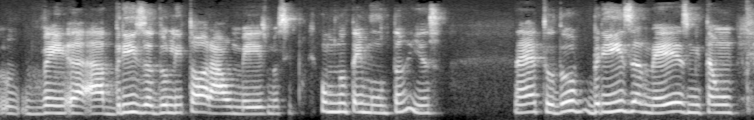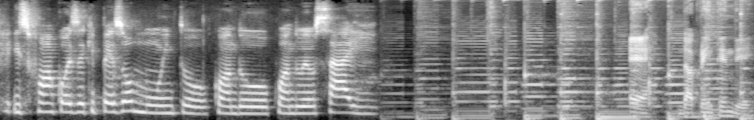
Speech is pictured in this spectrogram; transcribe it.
o, a brisa do litoral mesmo, assim, porque como não tem montanhas, né? Tudo brisa mesmo. Então, isso foi uma coisa que pesou muito quando, quando eu saí. É, dá para entender.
